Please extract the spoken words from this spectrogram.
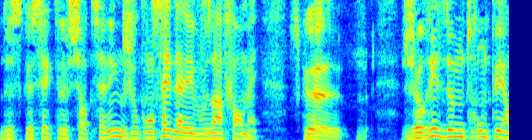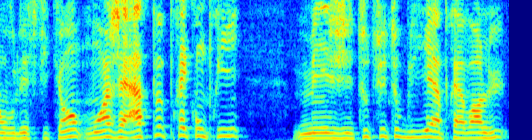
de ce que c'est que le short selling, je vous conseille d'aller vous informer. Parce que je risque de me tromper en vous l'expliquant. Moi, j'ai à peu près compris, mais j'ai tout de suite oublié après avoir lu.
